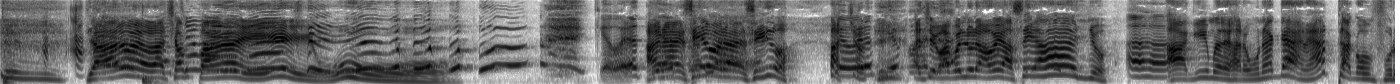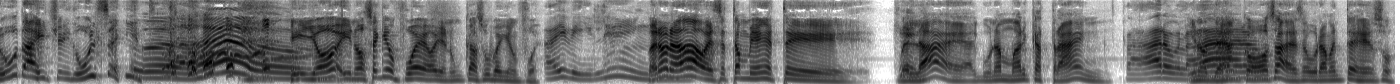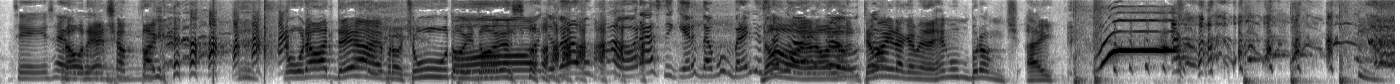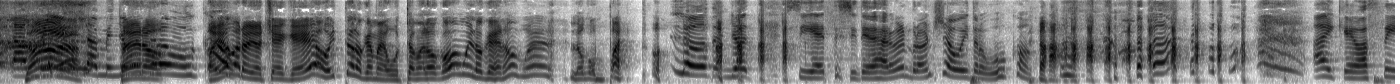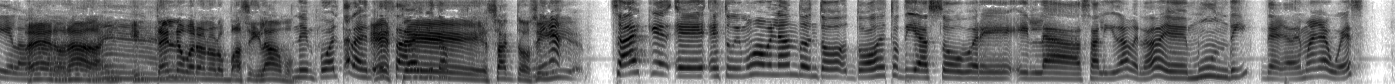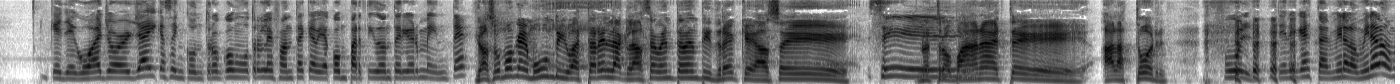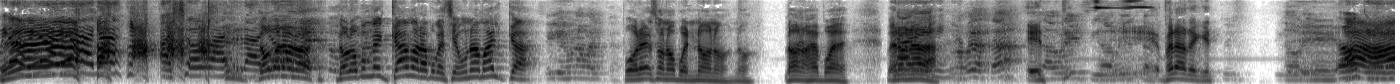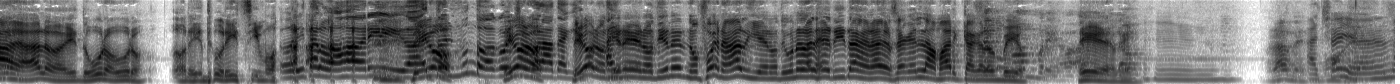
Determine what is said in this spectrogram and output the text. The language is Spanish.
ya no me la champán ahí. Uh. Qué bueno. Agradecido, agradecido. Hacho, me acuerdo una vez, hace años, Ajá. aquí me dejaron una canasta con frutas y, dulces y todo. Wow. Y yo, y no sé quién fue, oye, nunca supe quién fue. Ay, Virgen. Pero nada, a veces también, este, ¿verdad? Eh, algunas marcas traen Claro, claro. y nos dejan cosas, eh, seguramente es eso. Sí, Una seguro. botella de champán con una bandeja de prosciutto y todo Oh, eso. Yo te la busco ahora, si quieres, dame un break. Yo No, salgo ahora, no, te la no, busco. te imaginas que me dejen un brunch ahí. También, también yo pero, te lo busco. Oye, pero yo chequeo, ¿viste? Lo que me gusta me lo como y lo que no, pues lo comparto. Lo- yo- si, este- si te dejaron el brunch show y te lo busco. Ay, qué vacilo. Bueno, nada, in- interno, pero nos los vacilamos. No importa, la gente sabe. Quito. Este, exacto, sí. Mira, ¿Sabes que estuvimos hablando en to- todos estos días sobre eh, la salida, ¿verdad? De Mundi, de allá de Mayagüez, que llegó a Georgia y que se encontró con otro elefante que había compartido anteriormente. Yo asumo que Mundi va a estar en la clase 2023 que hace Sí. nuestro pana, este, al actor. Full. Tiene que estar. Míralo, míralo, míralo, míralo. míralo acá. Acho barra, No, yo- pero no, no lo ponga en cámara porque si es una marca. Sí, es una marca. Por eso no, pues no, no, no. No, no se puede. Pero Está nada. bien. Este- espérate que. Eh, ah, déjalo, es duro, duro. Ori- Durísimo. Ahorita lo vas a abrir y va- todo el mundo va a comer digo, no- chocolate aquí. Digo, no Ay, tiene, no tiene, no fue nadie, no tiene una tarjetita de nadie, o sea que es la marca que lo envió. Sí, ok. Espérate. Acho, ya.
